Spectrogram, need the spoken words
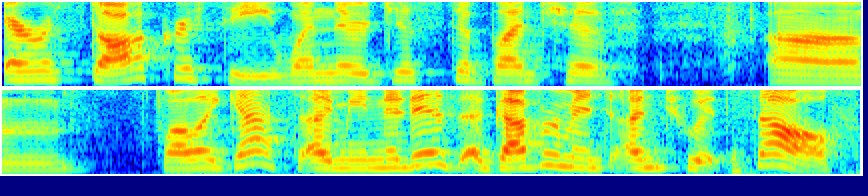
aristocracy when they're just a bunch of um well, I guess. I mean, it is a government unto itself,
